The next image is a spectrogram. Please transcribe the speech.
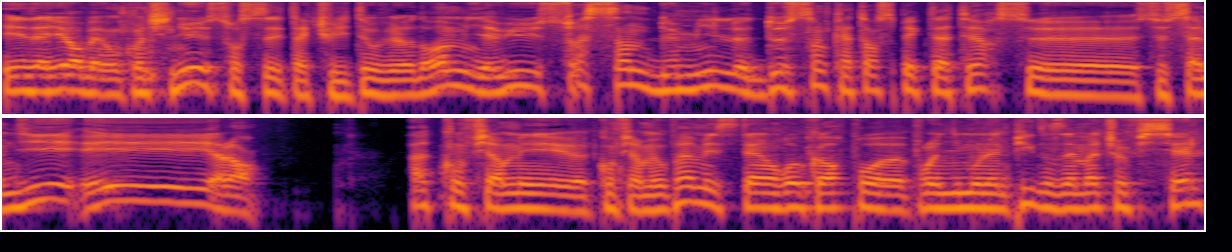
Et d'ailleurs, ben, on continue sur cette actualité au Vélodrome. Il y a eu 62 214 spectateurs ce, ce samedi. Et alors, à confirmer, euh, confirmer ou pas, mais c'était un record pour, euh, pour le Nîmes Olympique dans un match officiel.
